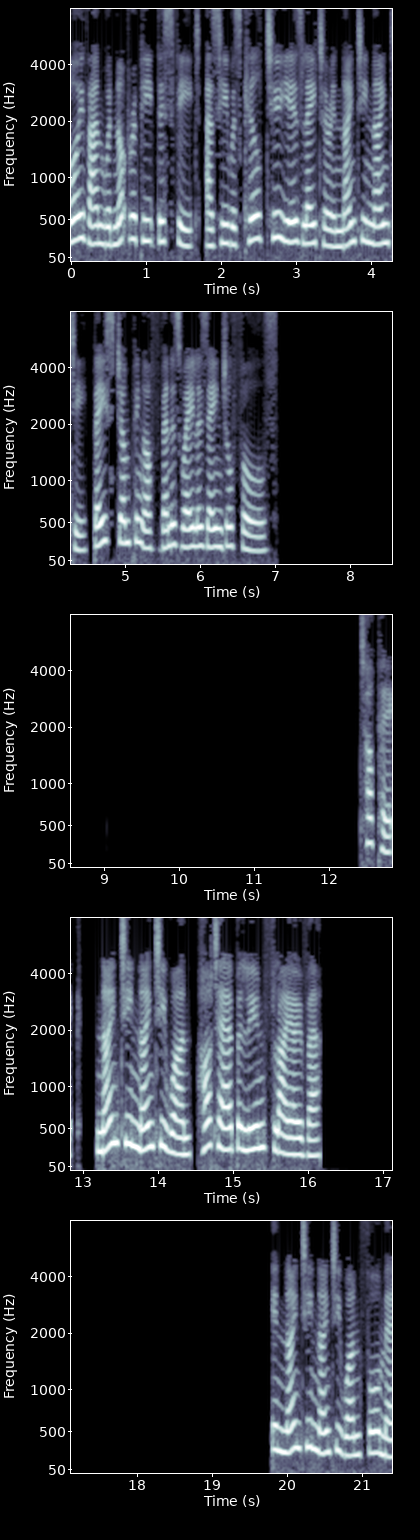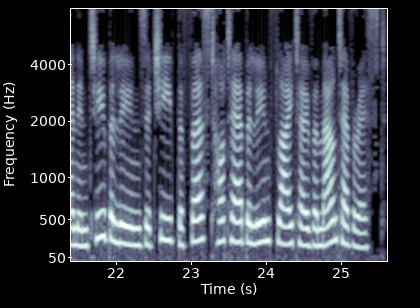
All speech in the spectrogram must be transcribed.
Boivin would not repeat this feat, as he was killed two years later in 1990, base jumping off Venezuela's Angel Falls. Topic 1991 hot air balloon flyover. In 1991 four men in two balloons achieved the first hot air balloon flight over Mount Everest.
